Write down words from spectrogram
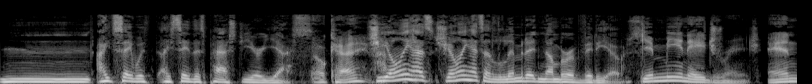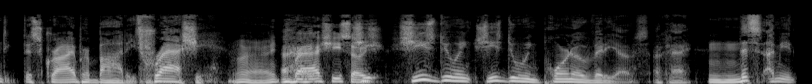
Mm, I'd say with I say this past year, yes. Okay. She only has she only has a limited number of videos. Give me an age range and describe her body. Trashy. All right. All right? Trashy. So she, she- she's doing she's doing porno videos. Okay, Mm-hmm. this I mean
